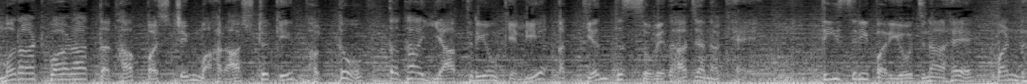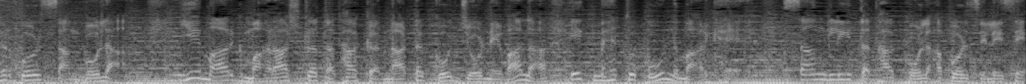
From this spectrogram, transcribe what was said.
मराठवाड़ा तथा पश्चिम महाराष्ट्र के भक्तों तथा यात्रियों के लिए अत्यंत सुविधाजनक है। तीसरी परियोजना है पंढरपुर सांगोला। ये मार्ग महाराष्ट्र तथा कर्नाटक को जोड़ने वाला एक महत्वपूर्ण मार्ग है। सांगली तथा कोल्हापुर ज़िले से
